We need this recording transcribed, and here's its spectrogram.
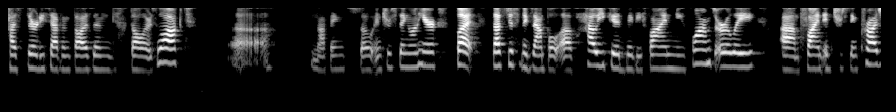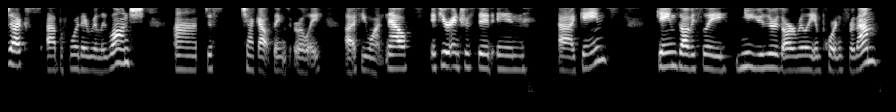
has $37,000 locked. Uh, nothing so interesting on here, but that's just an example of how you could maybe find new farms early, um, find interesting projects uh, before they really launch, uh, just check out things early uh, if you want. Now, if you're interested in uh, games, games obviously new users are really important for them.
